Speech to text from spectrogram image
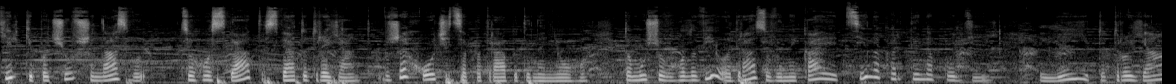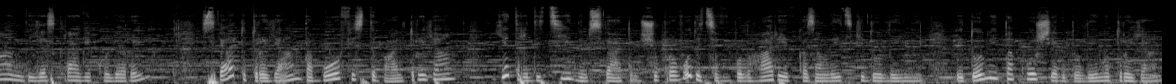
Тільки почувши назву цього свята, свято Троянд, вже хочеться потрапити на нього, тому що в голові одразу виникає ціла картина подій. Літо, троянди, яскраві кольори. Свято Троянд або фестиваль Троянд є традиційним святом, що проводиться в Болгарії в Казанлицькій долині, відомій також як Долина Троянд.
